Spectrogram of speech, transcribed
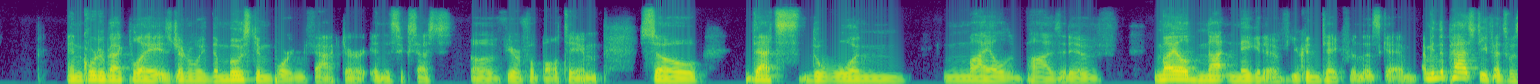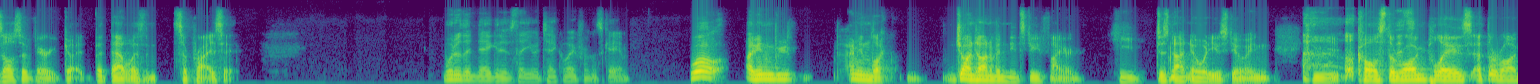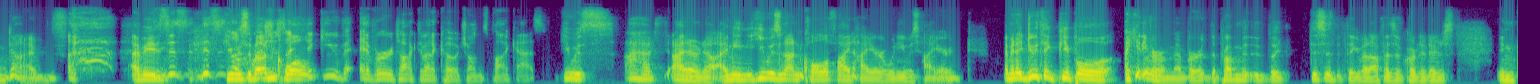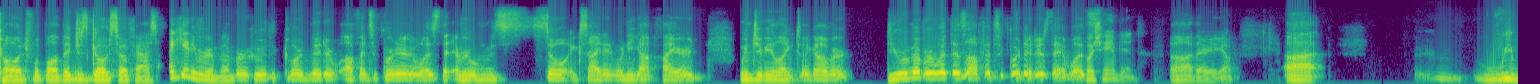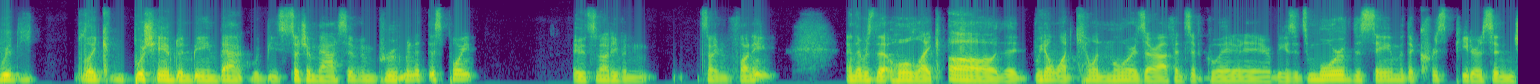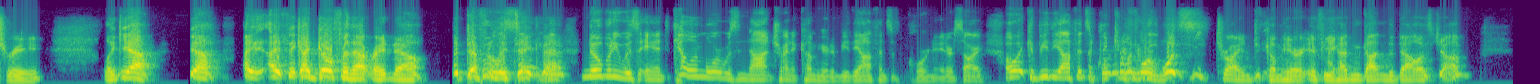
And quarterback play is generally the most important factor in the success of your football team. So that's the one mild positive, mild, not negative, you can take from this game. I mean, the pass defense was also very good, but that wasn't surprising. What are the negatives that you would take away from this game? Well, I mean, we, I mean, look, John Donovan needs to be fired. He does not know what he's doing. He calls the wrong plays at the wrong times. I mean, This is this is he was an harshest I think you've ever talked about a coach on this podcast. he was uh, i don't know i mean he was an unqualified hire when he was hired i mean i do think people i can't even remember the problem is, like this is the thing about offensive coordinators in college football they just go so fast i can't even remember who the coordinator offensive coordinator was that everyone was so excited when he got fired when jimmy lake took over do you remember what this offensive coordinator's name was Bush Hamdan. Oh, there you go. Uh, we would like Bush Hamdan being back would be such a massive improvement at this point. It's not even it's not even funny. And there was that whole like, oh, that we don't want Kellen Moore as our offensive coordinator because it's more of the same of the Chris Peterson tree. Like, yeah, yeah, I, I think I'd go for that right now. Definitely take saying that. Nobody was and Kellen Moore was not trying to come here to be the offensive coordinator. Sorry. Oh, it could be the I offensive think coordinator. Kellen Moore the- was trying to come here if he I- hadn't gotten the Dallas job.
